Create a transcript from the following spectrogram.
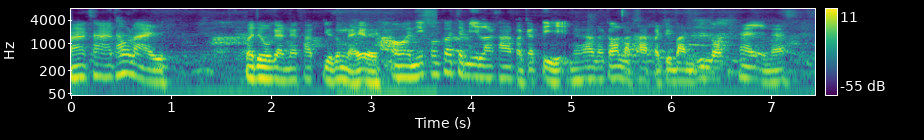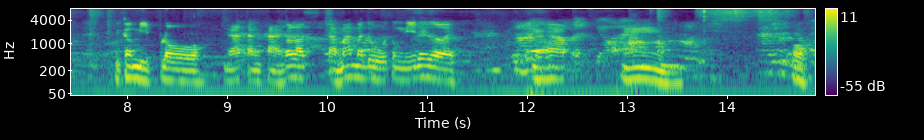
ราคาเท่าไหร่ มาดูกันนะครับ อยู่ตรงไหนเอ่ย อ๋อ อันนี้เขาก็จะมีราคาปกตินะครับ แล้วก็ราคาปัจจุบันที่ลดให้นะแล้วก็มีโปรนะต่างๆ ก็เราสามารถมาดูตรงนี้ได้เลยนะครับ อืมโอ้โห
